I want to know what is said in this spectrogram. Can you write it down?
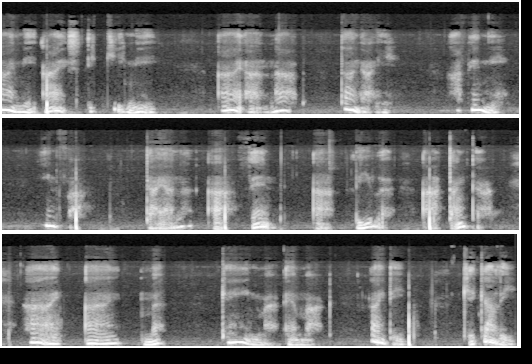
I me eyes iki me. I anat tanai afini infa Diana Afen a Atanka. I I me came emak eh, ID Kigali.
